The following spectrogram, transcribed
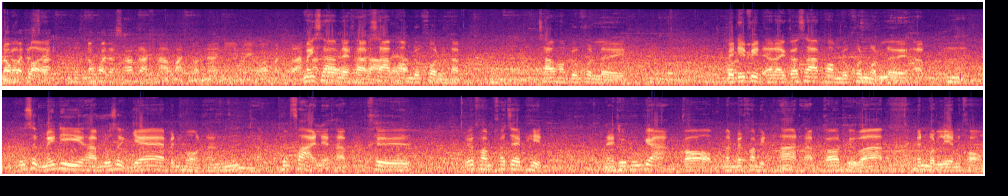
เราพอก็ปล่จะอยทราบเราพอจะทราบราคาบัตรก่อนหน้านี้ไหมว่ามันราคาไม่ทราบเลยครับไม่ททราราบบพร้อมทุกคนครับทราบพร้อมทุกคนเลยเบนฟิตอะไรก็ทราบพร้อมทุกคนหมดเลยครับ รู้สึกไม่ดีครับ รู้สึกแย่เป็นห่วงทั้งทุกฝ่ายเลยครับ คือด้วยความเข้าใจผิดในทุกๆอย่างก็มันเป็นความผิดพลาดครับ ก็ถือว่าเป็นบทเรียนของ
